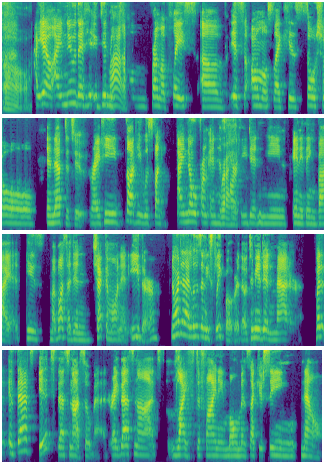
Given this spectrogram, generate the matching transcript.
oh, I, you know, I knew that it didn't wow. come from a place of. It's almost like his social ineptitude, right? He thought he was funny. I know from in his right. heart he didn't mean anything by it. He's my boss. I didn't check him on it either. Nor did I lose any sleep over it, though. To me, it didn't matter but if that's it, that's not so bad, right? That's not life defining moments like you're seeing now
